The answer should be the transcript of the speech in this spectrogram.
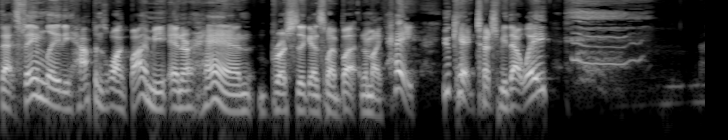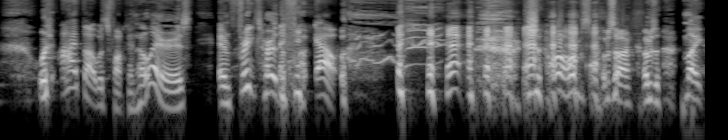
that same lady happens to walk by me, and her hand brushes against my butt, and I'm like, hey, you can't touch me that way. Which I thought was fucking hilarious and freaked her the fuck out. oh, I'm, I'm sorry. I'm, so- I'm like,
